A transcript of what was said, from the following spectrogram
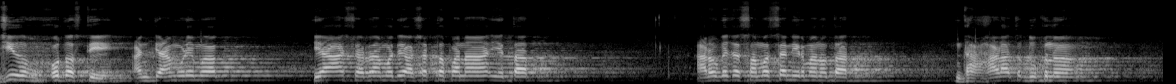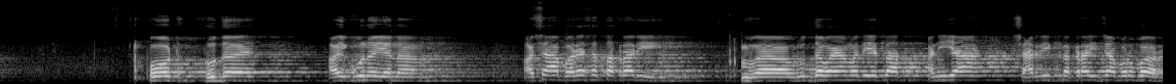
झीज होत असते. आणि त्यामुळे मग या शरीरामध्ये अशक्तपणा येतात. आरोग्याच्या समस्या निर्माण होतात. धा हाडाचं दुखणं पोट हृदय ऐकू न येणं अशा बऱ्याचशा तक्रारी वृद्ध वयामध्ये येतात आणि या शारीरिक तक्रारीच्या बरोबर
